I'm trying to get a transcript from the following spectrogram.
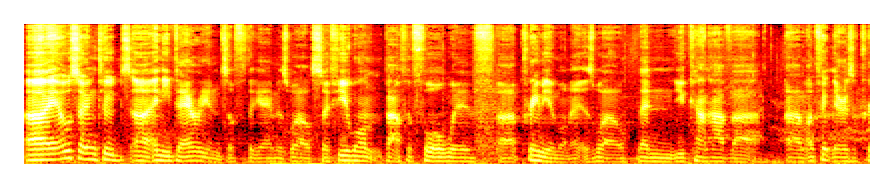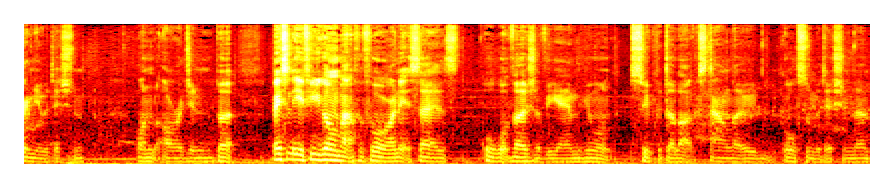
Uh, it also includes uh, any variants of the game as well. So if you want Battlefield 4 with uh, premium on it as well, then you can have that. Um, I think there is a premium edition on Origin, but basically if you go on Battlefield 4 and it says or what version of your game, if you want Super Deluxe Download Awesome Edition, then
